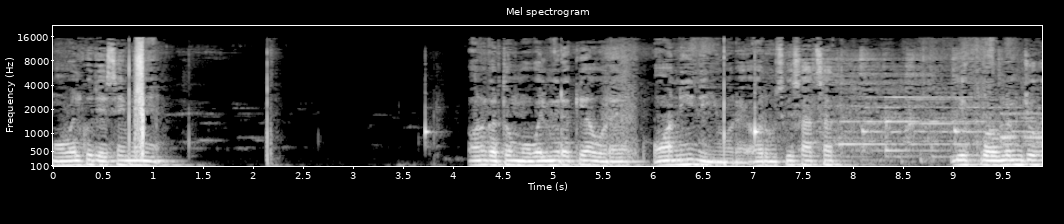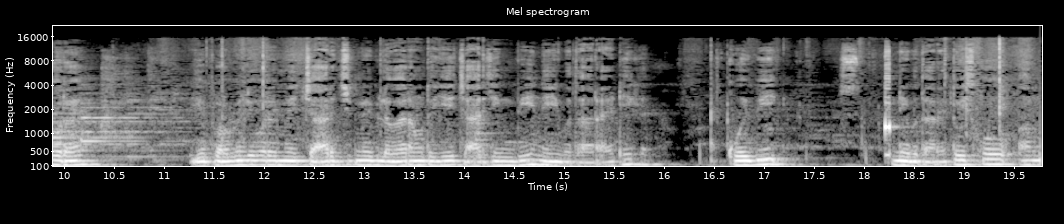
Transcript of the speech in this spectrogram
मोबाइल को जैसे मैं ऑन करता हूँ मोबाइल मेरा क्या हो रहा है? ऑन ही नहीं हो रहा है। और उसके साथ साथ ये प्रॉब्लम जो हो रहा है, ये प्रॉब्लम जो हो रहा है, मैं चार्ज में भी लगा रहा हूँ तो ये चार्जिंग भी नहीं बता रहा है, ठीक है? कोई भी नहीं बता रहा है। तो इसको हम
